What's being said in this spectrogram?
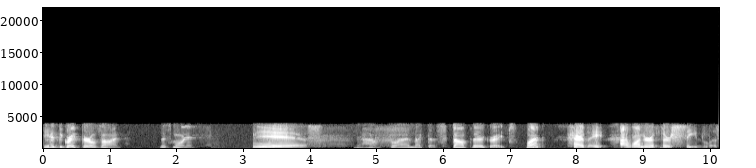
He had the Grape Girls on this morning. Yes. Oh boy, I'd like to stomp their grapes. What? Are they? I wonder if they're seedless.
